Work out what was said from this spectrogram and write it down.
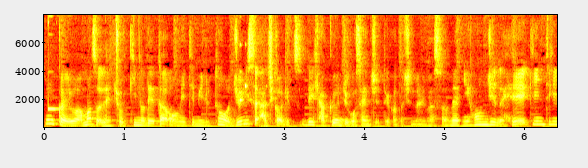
今回はまずはね、直近のデータを見てみると、12歳8ヶ月で145センチという形になりますので、日本人の平均的に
